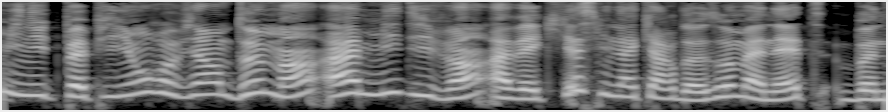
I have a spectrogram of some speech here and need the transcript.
Minute Papillon revient demain à midi 20 avec Yasmina Cardoz aux manettes. Bonne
